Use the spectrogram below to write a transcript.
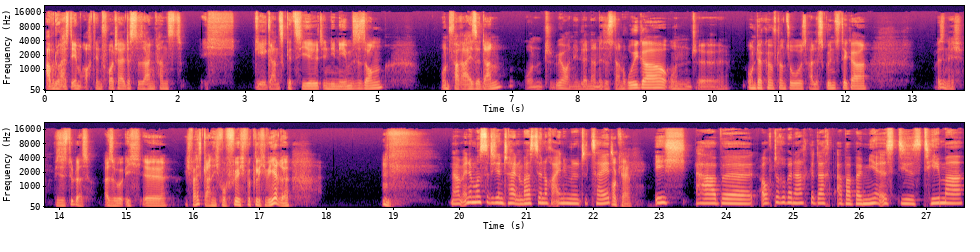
aber du hast eben auch den Vorteil, dass du sagen kannst, ich gehe ganz gezielt in die Nebensaison und verreise dann. Und ja, in den Ländern ist es dann ruhiger und äh, Unterkünfte und so ist alles günstiger. Weiß ich nicht. Wie siehst du das? Also ich, äh, ich weiß gar nicht, wofür ich wirklich wäre. Na, am Ende musst du dich entscheiden, aber hast ja noch eine Minute Zeit. Okay. Ich habe auch darüber nachgedacht, aber bei mir ist dieses Thema,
